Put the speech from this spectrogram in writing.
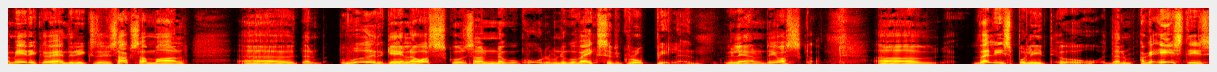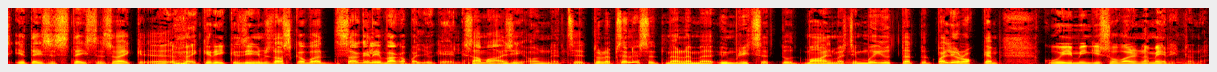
Ameerika Ühendriikides või Saksamaal äh, võõrkeele oskus on nagu, kuulub nagu väiksele grupile, ülejäänud ei oska. Äh, välispoliit-, tähendab, aga Eestis ja teises, teistes väike, väikeriikides inimesed oskavad sageli väga palju keeli. sama asi on, et see tuleb sellest, et me oleme ümbritsetud maailmas ja mõjutatud palju rohkem kui mingi suvaline ameeriklane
